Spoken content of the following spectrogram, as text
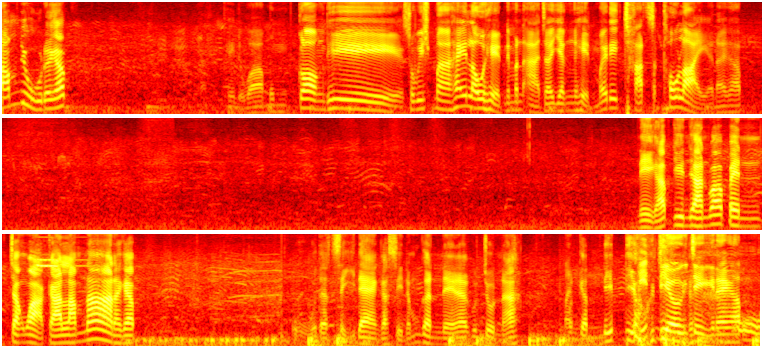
ล้ำอยู่นะครับ เพียงแต่ว่ามุมกล้องที่สวิชมาให้เราเห็นเนี่ยมันอาจจะยังเห็นไม่ได้ชัดสักเท่าไหร่อะนะครับนี่ครับยืนยันว่าเป็นจังหวะการล้ำหน้านะครับโอ้โหแต่สีแดงกับสีน้ำเงินเนี่ยนะคุณจุนนะมันกันนิดเดียวนิดเดียวจริงๆนะครับโอ้โห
